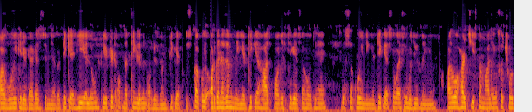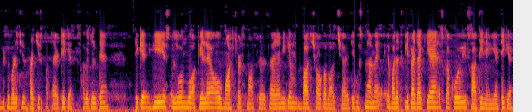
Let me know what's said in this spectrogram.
और वही क्रिएटर है इस दुनिया का। ठीक है he alone created of nothing living organism ठीक है उसका कोई ऑर्गेनिज्म नहीं है, ठीक है, हाथ पाँव जिस तरीके से होते हैं उसका कोई नहीं है, ठीक है, इसका ऐसा वजूद नहीं है। और वो हर चीज़ का मालिक है, उसको छोटी से बड़ी चीज़ हर चीज़ पता है, ठीक है। आगे चलते हैं, ठीक है ही इज़ अलोन वो अकेला है और मास्टर्स मास्टर्स है, यानी कि बादशाहों का बादशाह है। ठीक है, उसने हमें इबादत के लिए पैदा किया है, इसका कोई साथी नहीं है, ठीक है।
